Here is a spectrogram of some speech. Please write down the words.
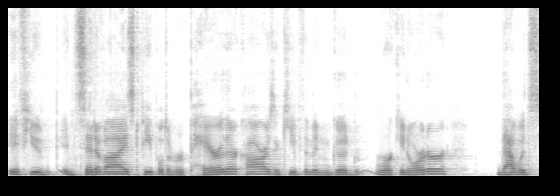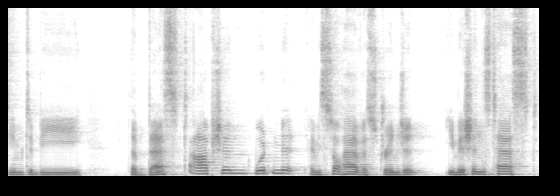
if you incentivized people to repair their cars and keep them in good working order, that would seem to be the best option, wouldn't it? I mean, still have a stringent emissions test,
